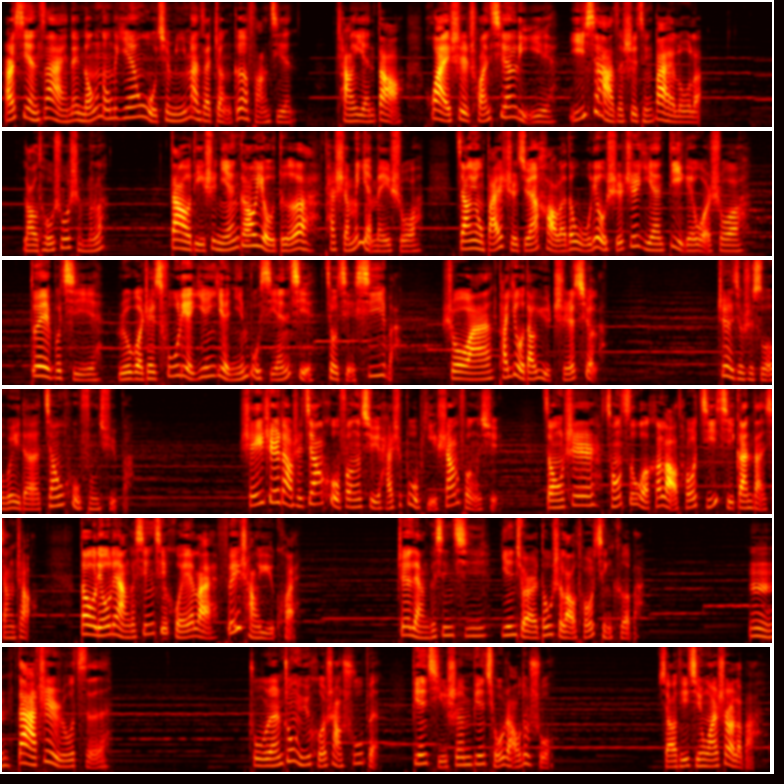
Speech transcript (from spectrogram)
而现在，那浓浓的烟雾却弥漫在整个房间。常言道：“坏事传千里。”一下子事情败露了。老头说什么了？到底是年高有德，他什么也没说，将用白纸卷好了的五六十支烟递给我，说：“对不起，如果这粗劣烟叶您不嫌弃，就请吸吧。”说完，他又到浴池去了。这就是所谓的江户风趣吧？谁知道是江户风趣还是布匹商风趣？总之，从此我和老头极其肝胆相照，逗留两个星期回来，非常愉快。这两个星期烟卷儿都是老头请客吧？嗯，大致如此。主人终于合上书本，边起身边求饶地说：“小提琴完事儿了吧？”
